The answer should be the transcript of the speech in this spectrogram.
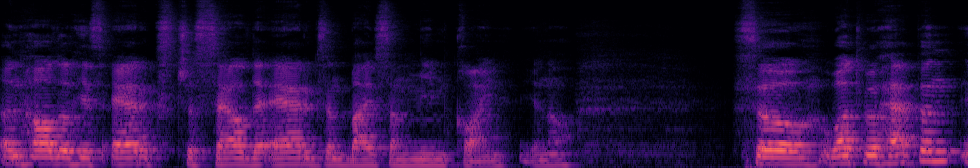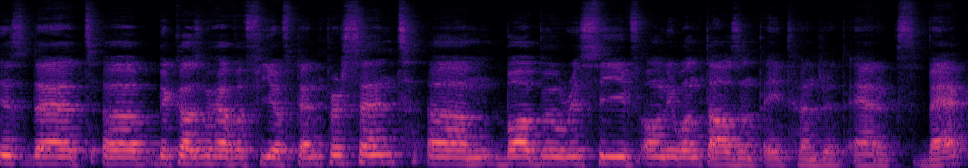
unhodl his ergs to sell the ergs and buy some meme coin, you know. So what will happen is that uh, because we have a fee of 10%, um, Bob will receive only 1,800 ergs back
